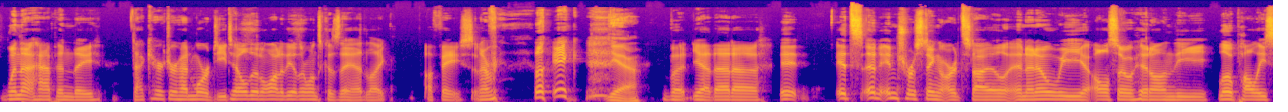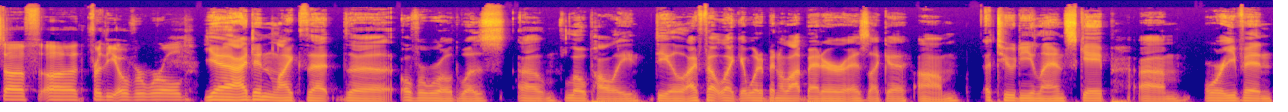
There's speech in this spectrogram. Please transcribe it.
when that happened, they that character had more detail than a lot of the other ones because they had like a face and everything. like, Yeah. but yeah, that uh, it it's an interesting art style, and I know we also hit on the low poly stuff uh for the overworld. Yeah, I didn't like that the overworld was a low poly deal. I felt like it would have been a lot better as like a um a 2D landscape um or even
